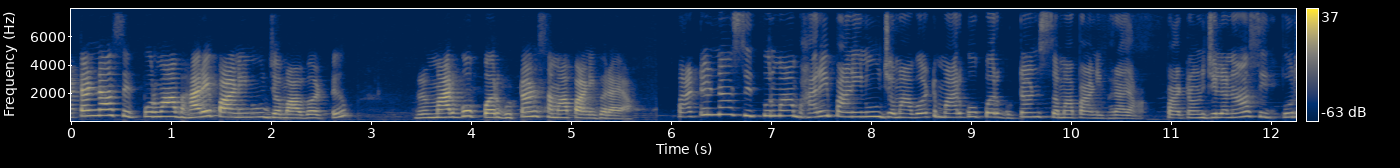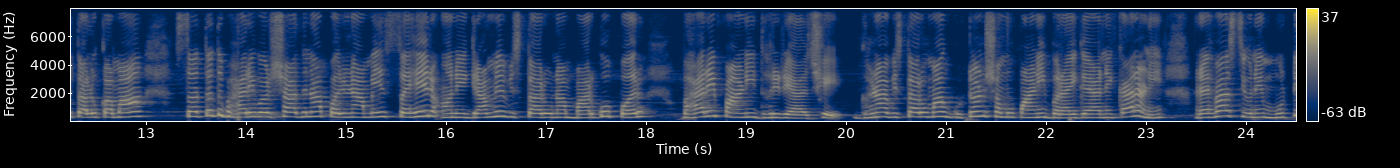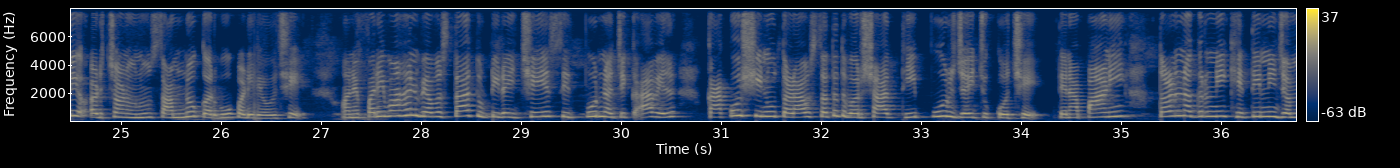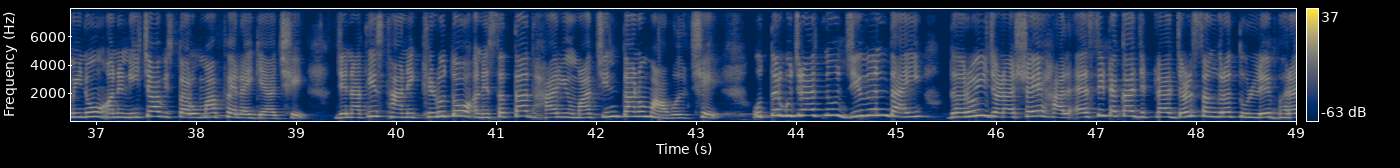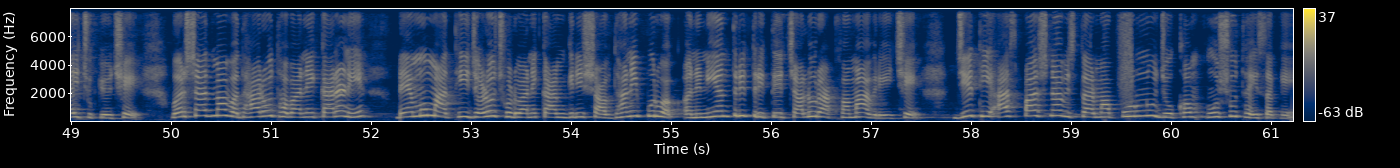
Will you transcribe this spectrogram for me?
પાટણના સિદ્ધપુરમાં ભારે પાણીનું જમાવટ. માર્ગો પર ઘૂંટણ સમા પાણી ભરાયા. પાટણના સિદ્ધપુરમાં ભારે પાણીનું જમાવટ, માર્ગો પર ઘૂંટણ સમા પાણી ભરાયા. પાટણ જિલ્લાના સિદ્ધપુર તાલુકામાં સતત ભારે વરસાદના પરિણામે શહેર અને ગ્રામ્ય વિસ્તારોના માર્ગો પર ભારે પાણી ધરી રહ્યા છે. ઘણા વિસ્તારોમાં ઘૂંટણસમૂહ પાણી ભરાઈ ગયાને કારણે રહેવાસીઓને મોટી અડચણોનો સામનો કરવો પડી રહ્યો છે અને પરિવહન વ્યવસ્થા તૂટી રહી છે. સિદ્ધપુર નજીક આવેલ કાકોશીનું તળાવ સતત વરસાદથી પૂર જઈ ચૂક્યો છે. તેના પાણી તળનગરની ખેતીની જમીનો અને નીચા વિસ્તારોમાં ફેલાઈ ગયા છે. જેનાથી સ્થાનિક ખેડૂતો અને સત્તાધારીઓમાં ચિંતાનો માહોલ છે. ઉત્તર ગુજરાતનું જીવનદાયી ધરોઈ જળાશય હાલ એંસી ટકા જેટલા જળસંગ્રહ તુલ્ય ભરાઈ ચૂક્યો છે. વરસાદમાં વધારો થવાને કારણે ડેમોમાંથી જળો છોડવાની કામગીરી સાવધાનીપૂર્વક અને નિયંત્રિત રીતે ચાલુ રાખવામાં આવી રહી છે. જેથી આસપાસના વિસ્તારમાં પૂરનું જોખમ ઓછું થઈ શકે.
